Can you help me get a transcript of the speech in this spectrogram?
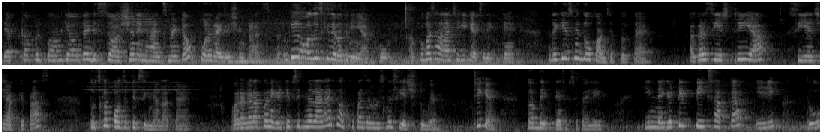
डेप्थ का फुल फॉर्म क्या होता है? Distortion enhancement of polarization transfer okay all इसकी ज़रूरत नहीं है आपको। आपको बस आना चाहिए कि कैसे देखते हैं। तो देखिए, इसमें दो कॉन्सेप्ट होता है। अगर सी एच थ्री या सी एच है आपके पास तो उसका पॉजिटिव सिग्नल आता है। और अगर आपका नेगेटिव सिग्नल आ रहा है तो आपके पास ज़रूर इसमें सी एच टू है, ठीक है? तो अब देखते हैं सबसे पहले कि नेगेटिव पीक्स आपका एक, दो,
